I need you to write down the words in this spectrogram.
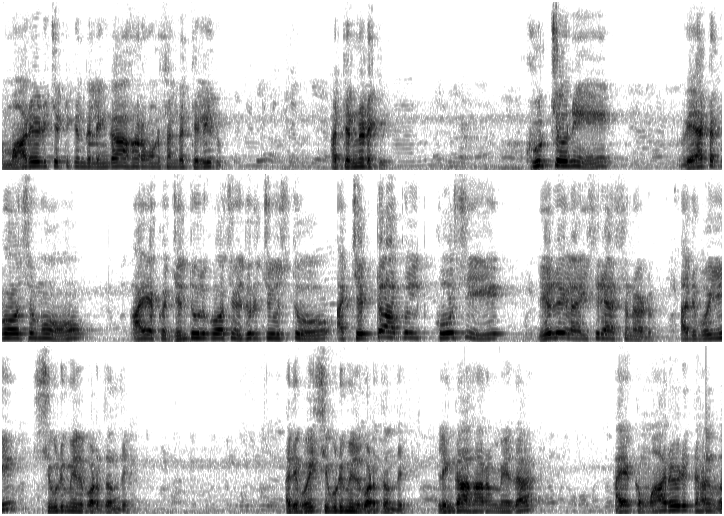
మారేడు చెట్టు కింద లింగాహారం ఉన్న సంగతి తెలీదు ఆ తిన్నడికి. కూర్చొని వేట కోసము ఆ యొక్క జంతువుల కోసం ఎదురు చూస్తూ ఆ చెట్టు ఆకులు కోసి ఏదో ఇలా ఇసిరేస్తున్నాడు. అది పోయి శివుడి మీద పడుతుంది. అది పోయి శివుడి మీద పడుతుంది. లింగాహారం మీద ఆ యొక్క మారేడు ధవ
